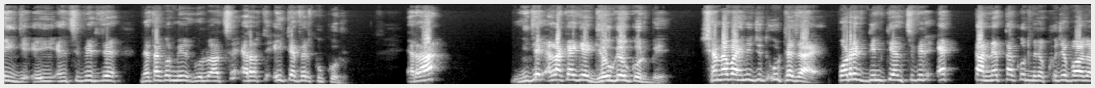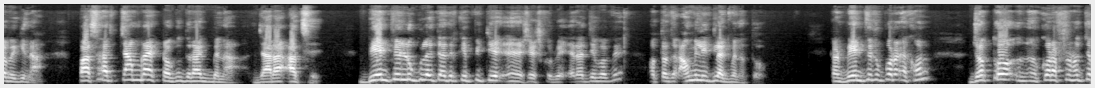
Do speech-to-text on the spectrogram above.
এই যে, এই এনসিপির যে নেতাকর্মী গুলো আছে, এরা হচ্ছে এই টাইপের কুকুর। এরা নিজের এলাকায় গিয়ে ঘেউ ঘেউ করবে। সেনাবাহিনী যদি উঠে যায়, পরের দিন কি এনসিপির একটা নেতা কর্মীরা খুঁজে পাওয়া যাবে কিনা? পাঁচ আর চামড়া একটাও কিন্তু রাখবে না যারা আছে। বিএনপির লোকগুলো তাদেরকে পিটিয়ে শেষ করবে। এরা যেভাবে অর্থাৎ আওয়ামী লীগ লাগবে না তো। কারণ বিএনপির উপর এখন যত করাপশন হচ্ছে,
